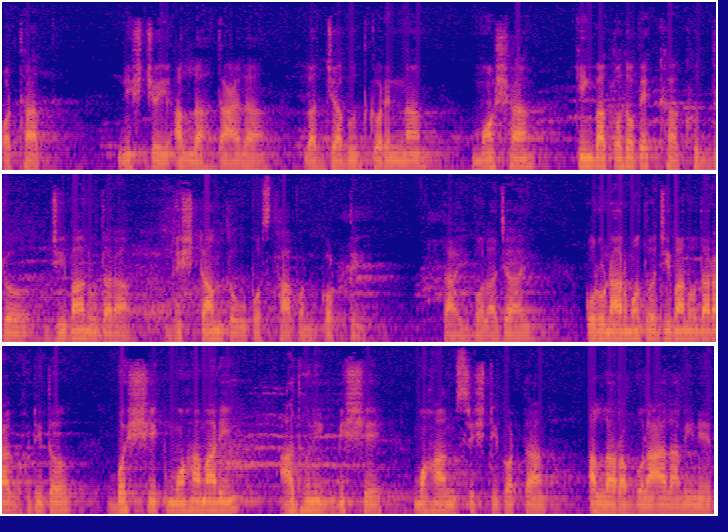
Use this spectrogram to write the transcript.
অর্থাৎ নিশ্চয়ই আল্লাহ তাআলা লজ্জাবোধ করেন না, মশা কিংবা তদপেক্ষা ক্ষুদ্র জীবাণু দ্বারা দৃষ্টান্ত উপস্থাপন করতে। তাই বলা যায়, করোনার মতো জীবাণু দ্বারা ঘটিত বৈশ্বিক মহামারী আধুনিক বিশ্বে মহান সৃষ্টিকর্তা আল্লাহ রব্বুল আলমিনের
